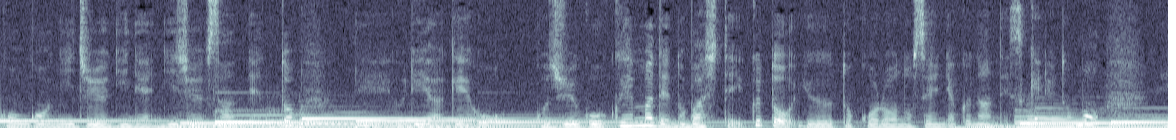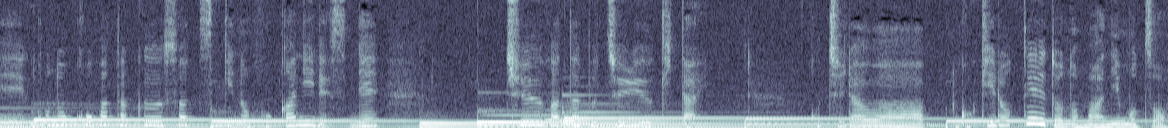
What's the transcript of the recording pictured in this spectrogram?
ー、今後22年23年と、えー、売上を55億円まで伸ばしていくというところの戦略なんですけれども、えー、この小型空撮機の他にですね中型物流機体こちらは5キロ程度のまあ荷物を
